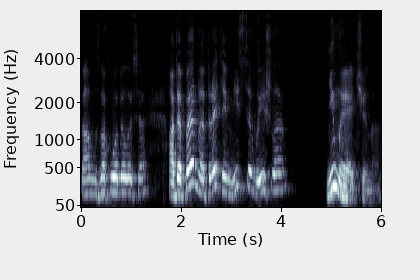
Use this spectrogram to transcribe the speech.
там знаходилася. А тепер на третє місце вийшла Німеччина.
